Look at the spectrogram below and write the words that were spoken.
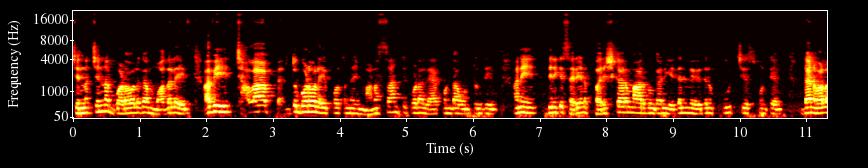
చిన్న చిన్న గొడవలుగా మొదలై అవి చాలా పెద్ద గొడవలు అయిపోతున్నాయి. మనశ్శాంతి కూడా లేకుండా ఉంటుంది అని దీనికి సరైన పరిష్కార మార్గం కానీ ఏదైనా మేము ఏదైనా పూజ చేసుకుంటే దానివల్ల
